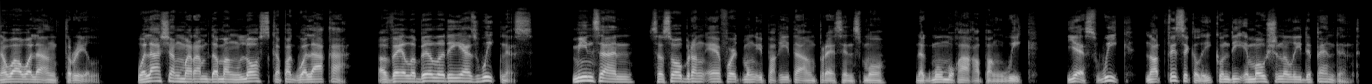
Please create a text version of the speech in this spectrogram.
nawawala ang thrill. Wala siyang maramdamang loss kapag wala ka. Availability as weakness. Minsan, sa sobrang effort mong ipakita ang presence mo, nagmumukha ka pang weak. Yes, weak, not physically, kundi emotionally dependent.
